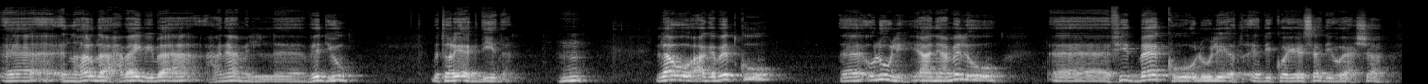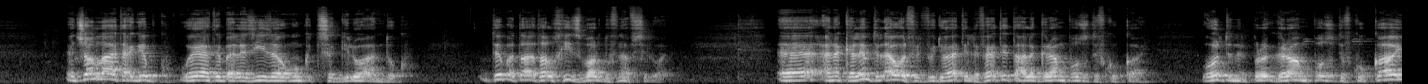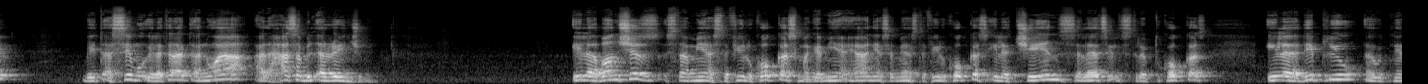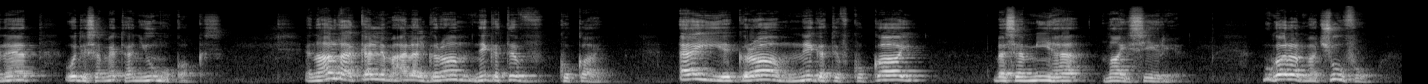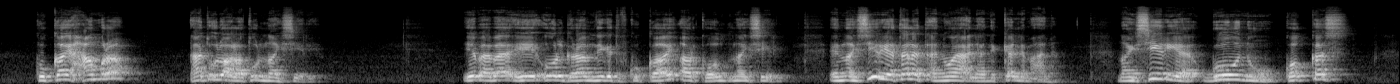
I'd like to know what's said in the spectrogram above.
آه النهارده يا حبايبي بقى هنعمل آه فيديو بطريقة جديدة؟ لو عجبتكم آه قولوا لي. يعني اعملوا آه feedback وقولوا لي دي كويسة دي وحشة. إن شاء الله هتعجبكم وهي هتبقى لذيذة وممكن تسجلوها عندكم. تبقى تلخيص برضو في نفس الوقت. آه أنا اتكلمت الأول في الفيديوهات اللي فاتت على ال gram positive cocci. وقلت إن ال gram positive cocci بيتقسموا إلى ثلاث أنواع على حسب ال arrangement إلى bunches أسميها staphylococcus مجاميع يعني أسميها staphylococcus إلى chains سلاسل streptococcus إلى diplo أو اتنينات ودي سميتها pneumococcus النهارده هتكلم على ال gram negative cocci أي gram negative cocci بسميها نايسيريا مجرد ما تشوفوا cocci حمراء هتقولوا على طول نايسيريا يبقى بقى إيه؟ all gram negative cocci are called Neisseria ال Neisseria ثلاث أنواع اللي هنتكلم عنها. Neisseria gonococcus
